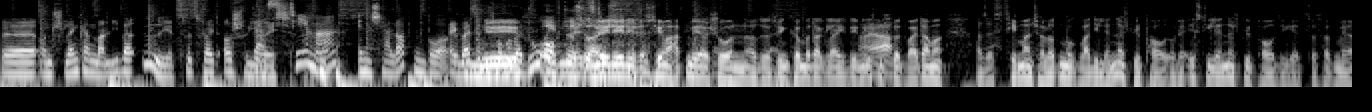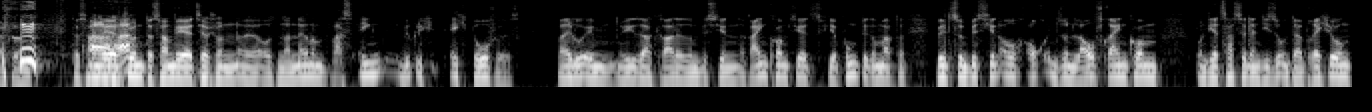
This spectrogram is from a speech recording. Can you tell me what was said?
äh, und schlenkern mal lieber. Öh, jetzt wird's vielleicht auch Das schwierig. Thema in Charlottenburg. Ich weiß ja nicht, worüber du Och, reden das willst. Leicht. Nee, nee, nee, das Thema hatten wir ja schon. Also deswegen können wir da gleich den nächsten Ah, ja. Schritt weitermachen. Also das Thema in Charlottenburg war die Länderspielpause oder ist die Länderspielpause jetzt. Das hatten wir ja schon, das haben wir jetzt schon, das haben wir jetzt ja schon äh, auseinandergenommen, was eng, wirklich echt doof ist. Weil du eben, wie gesagt, gerade so ein bisschen reinkommst jetzt, vier Punkte gemacht hast, willst du ein bisschen auch, auch in so einen Lauf reinkommen und jetzt hast du dann diese Unterbrechung.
